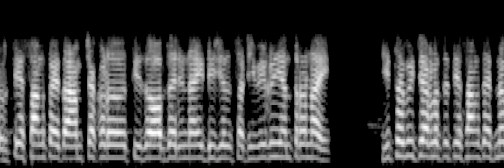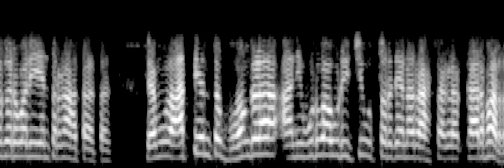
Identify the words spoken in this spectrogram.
तर ते सांगतायत आमच्याकडं ती जबाबदारी नाही डिझेलसाठी वेगळी यंत्रणा आहे. इथं विचारलं तर ते सांगतायत नगरवाली यंत्रणा हाताळतात. त्यामुळे अत्यंत भोंगळा आणि उडवाउडीची उत्तर देणारा हा सगळा कारभार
